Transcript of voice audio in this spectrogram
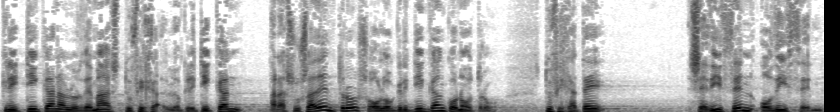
Critican a los demás, tú fija, lo critican para sus adentros o lo critican con otro. Tú fíjate, se dicen o dicen.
